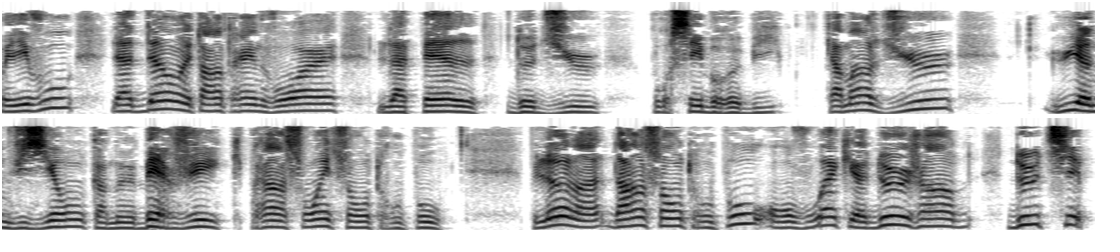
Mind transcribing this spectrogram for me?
Voyez-vous, là-dedans, on est en train de voir l'appel de Dieu pour ses brebis. Comment Dieu, lui, a une vision comme un berger qui prend soin de son troupeau. Puis là, dans son troupeau, on voit qu'il y a deux genres, deux types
